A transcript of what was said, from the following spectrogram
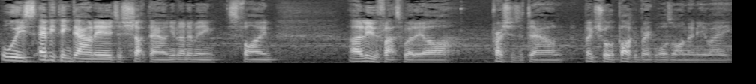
All these, everything down here just shut down, you know what I mean? It's fine. Uh, leave the flaps where they are. Pressures are down. Make sure the parking brake was on anyway.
